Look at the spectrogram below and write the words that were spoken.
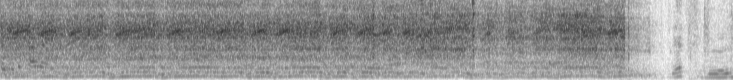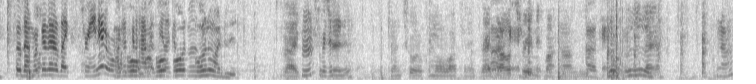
pretty, the color. That's good. So then we're gonna like strain it, or we're just gonna have it be like a Oh, oh, smoothie. oh, no, I do it. Like, Hmm? We're just- strain it. Control, come on, water it. Right Oh, now, okay. strain it back now. do it. Okay. No, mm, No.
